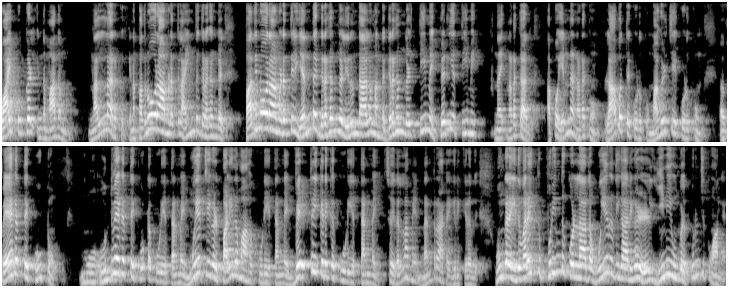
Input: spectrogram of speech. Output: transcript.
வாய்ப்புகள் இந்த மாதம் நல்லா இருக்குது ஏன்னா பதினோராம் இடத்தில் ஐந்து கிரகங்கள். பதினோராம் இடத்தில் எந்த கிரகங்கள் இருந்தாலும் அந்த கிரகங்கள் தீமை பெரிய தீமை ந- நடக்காது. அப்போ என்ன நடக்கும்? லாபத்தை கொடுக்கும் மகிழ்ச்சியை கொடுக்கும் வேகத்தை கூட்டும் மு- உத்வேகத்தை கூட்டக்கூடிய தன்மை முயற்சிகள் பலிதமாகக்கூடிய தன்மை வெற்றி கிடைக்கக்கூடிய தன்மை. ஸோ இதெல்லாமே நன்றாக இருக்கிறது. உங்களை இதுவரைக்கும் புரிந்து கொள்ளாத உயரதிகாரிகள் இனி உங்களை புரிஞ்சுக்குவாங்க.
